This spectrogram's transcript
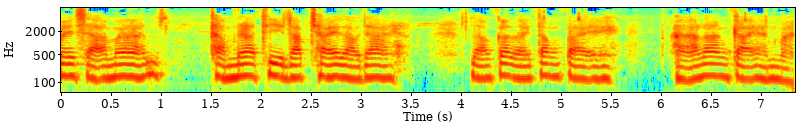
ไม่สามารถทำหน้าที่รับใช้เราได้ เราก็เลยต้องไป หาร่างกายอันใหม่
